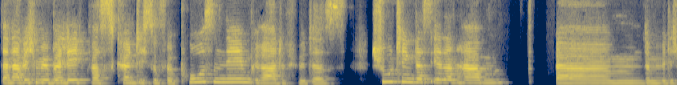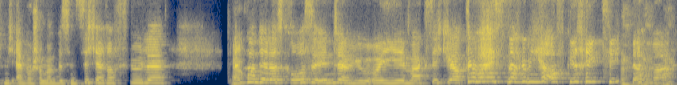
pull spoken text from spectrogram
Dann habe ich mir überlegt, was könnte ich so für Posen nehmen, gerade für das Shooting, das ihr dann haben, ähm, damit ich mich einfach schon mal ein bisschen sicherer fühle. Dann ja. kommt ja das große Interview. Oh je, Max, ich glaube, du weißt noch, wie aufgeregt ich da war.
